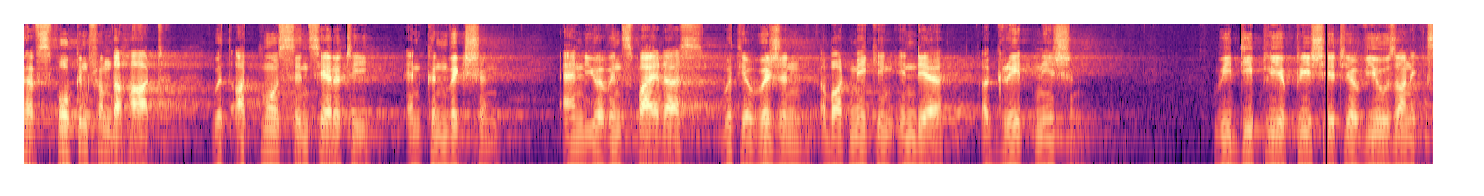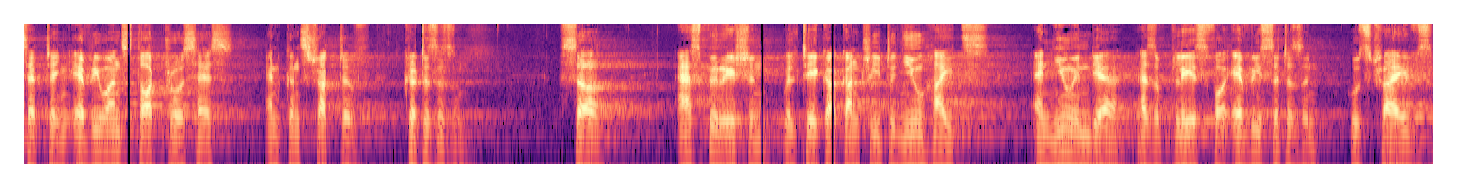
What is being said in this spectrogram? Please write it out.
have spoken from the heart with utmost sincerity and conviction, and you have inspired us with your vision about making India a great nation. We deeply appreciate your views on accepting everyone's thought process and constructive criticism. Sir, aspiration will take our country to new heights, and New India has a place for every citizen who strives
